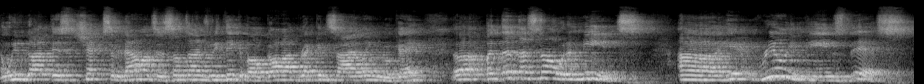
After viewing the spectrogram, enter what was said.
And we've got this checks and balances. Sometimes we think about God reconciling, okay? Uh, but that, that's not what it means. Uh, it really means this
